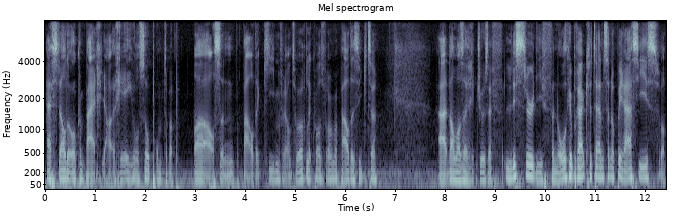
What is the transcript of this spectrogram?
Hij stelde ook een paar regels op om te bepalen als een bepaalde kiem verantwoordelijk was voor een bepaalde ziekte. Uh, dan was er Joseph Lister, die fenol gebruikte tijdens zijn operaties, wat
